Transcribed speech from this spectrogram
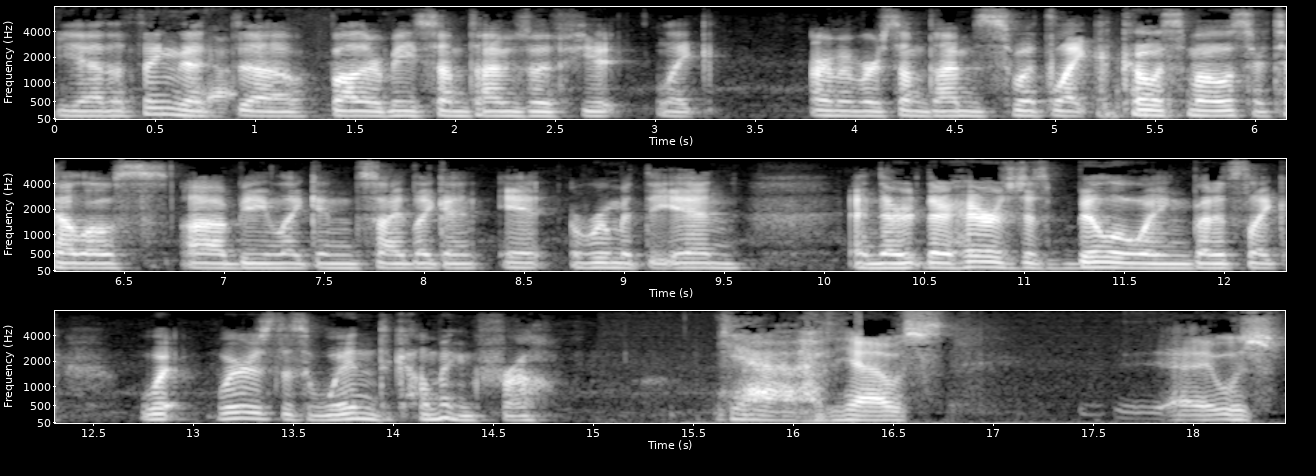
Yeah, the thing that uh, bothered me sometimes with you, like, I remember sometimes with like KOS-MOS or T-elos uh, being like inside like an a room at the inn, and their their hair is just billowing, but it's like, what? Where is this wind coming from? Yeah, yeah, it was. It was.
